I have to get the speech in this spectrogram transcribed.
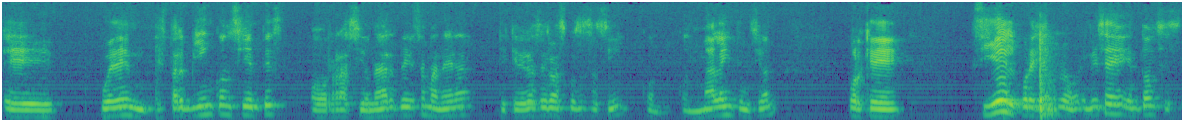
eh, pueden estar bien conscientes o racionar de esa manera de querer hacer las cosas así, con, con mala intención, porque si él, por ejemplo, en ese entonces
